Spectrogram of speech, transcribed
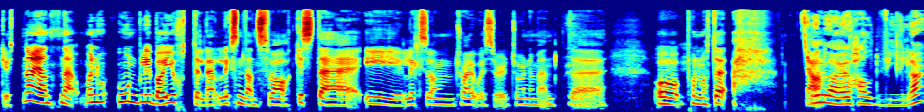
guttene og jentene. Men hun, hun blir bare gjort til den, liksom den svakeste i liksom Triwizard Tournament. Eh, og på en måte ah, ja. Hun var jo halvt vila,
